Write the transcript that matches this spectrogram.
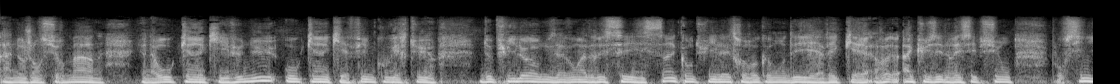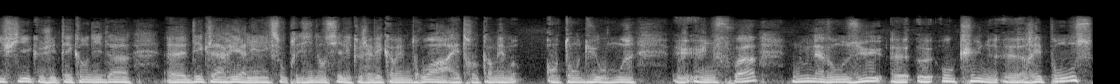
à Nogent-sur-Marne il n'y en a aucun qui est venu, aucun qui a fait une couverture. Depuis lors, nous avons adressé 58 lettres recommandées avec euh, accusé de réception pour signifier que j'étais candidat euh, déclaré à l'élection présidentielle et que j'avais quand même droit à être quand même entendu au moins euh, une fois, nous n'avons eu euh, euh, aucune réponse,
